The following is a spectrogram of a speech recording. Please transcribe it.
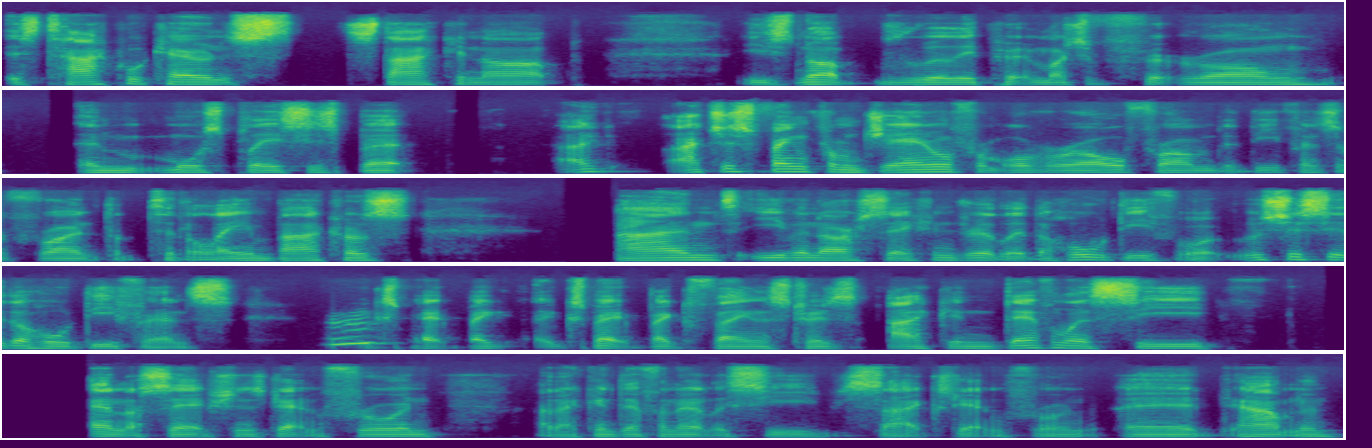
his tackle counts stacking up. He's not really putting much of a foot wrong in most places, but I, I just think from general, from overall, from the defensive front to the linebackers and even our secondary, like the whole defense, let's just say the whole defense, mm-hmm. expect big expect big things because I can definitely see interceptions getting thrown and I can definitely see sacks getting thrown uh, happening.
